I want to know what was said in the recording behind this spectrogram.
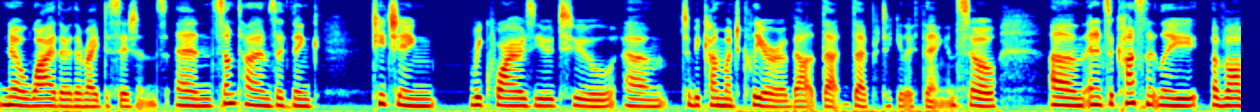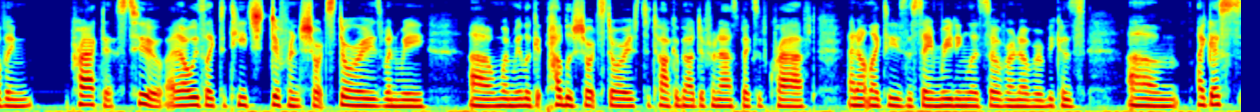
know why they're the right decisions. And sometimes I think teaching requires you to um, to become much clearer about that that particular thing. And so, um, and it's a constantly evolving practice too. I always like to teach different short stories when we. Um, when we look at published short stories to talk about different aspects of craft, I don't like to use the same reading lists over and over because um, I guess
